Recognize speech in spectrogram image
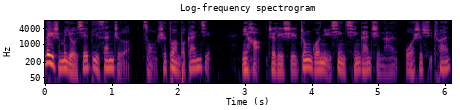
为什么有些第三者总是断不干净？你好，这里是中国女性情感指南，我是许川，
